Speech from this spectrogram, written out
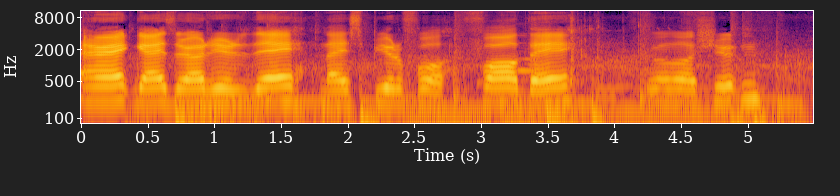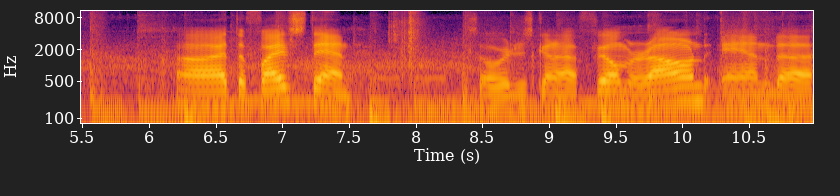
All right, guys, we're out here today. Nice, beautiful fall day. Doing a little shooting uh, at the five stand. So we're just gonna film around and uh,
